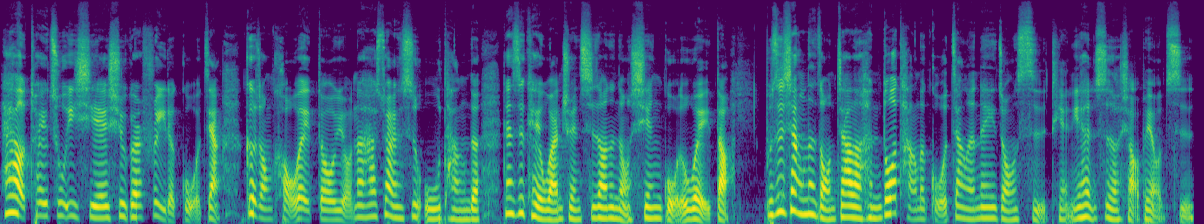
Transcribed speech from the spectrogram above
还有推出一些 Sugar Free 的果酱，各种口味都有。那它虽然是无糖的，但是可以完全吃到那种鲜果的味道。不是像那种加了很多糖的果酱的那一种死甜，也很适合小朋友吃。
